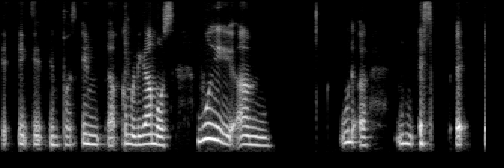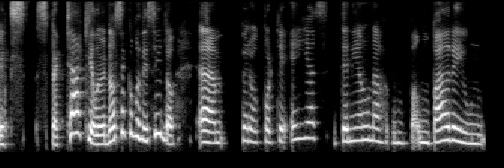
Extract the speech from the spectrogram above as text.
eh, eh, eh, pues, ah, como digamos, muy um, no sé cómo decirlo, pero porque ellas tenían una, un, padre y un,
